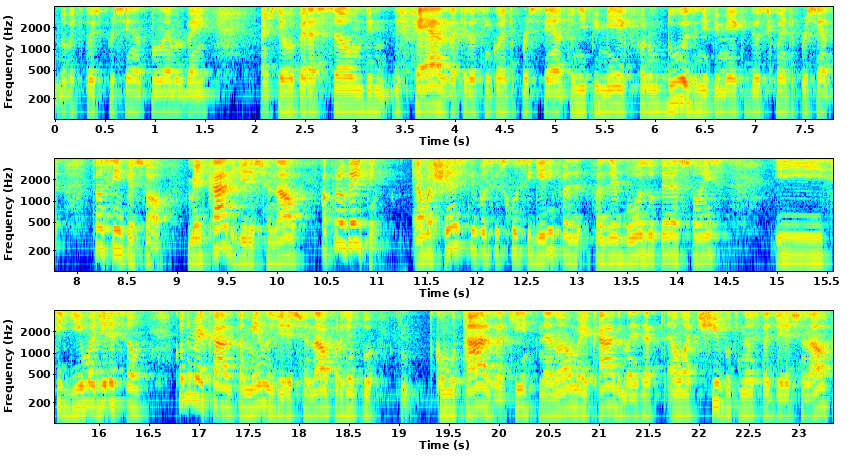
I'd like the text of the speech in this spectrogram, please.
92%, não lembro bem. A gente teve a operação de, de FESA, que deu 50%, o NIP6, que foram duas NIP6, que deu 50%. Então, assim, pessoal, mercado direcional, aproveitem. É uma chance de vocês conseguirem faz, fazer boas operações e seguir uma direção. Quando o mercado está menos direcional, por exemplo, como TASA aqui, né, não é um mercado, mas é, é, um ativo que não está direcional,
